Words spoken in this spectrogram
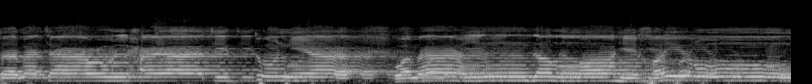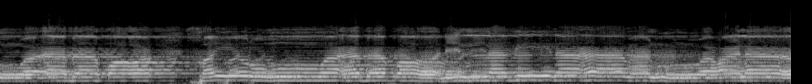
فمتاع الحياة الدنيا وما عند الله خير وأبقى للذين آمنوا وعلى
